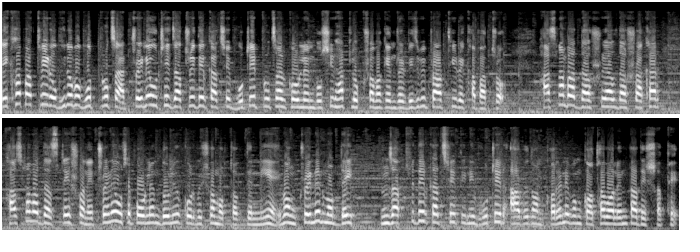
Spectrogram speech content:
রেখা পাত্রের অভিনব ভোট প্রচার। ট্রেনে উঠে যাত্রীদের কাছে ভোটের প্রচার করলেন বসিরহাট লোকসভা কেন্দ্রের বিজেপি প্রার্থী রেখা পাত্র হাসনাবাদ দাস শাখার হাসনাবাদ দাস স্টেশনে ট্রেনে উঠে পড়লেন দলীয় কর্মী সমর্থকদের নিয়ে এবং ট্রেনের মধ্যেই যাত্রীদের কাছে তিনি ভোটের আবেদন করেন এবং কথা বলেন তাদের সাথে।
